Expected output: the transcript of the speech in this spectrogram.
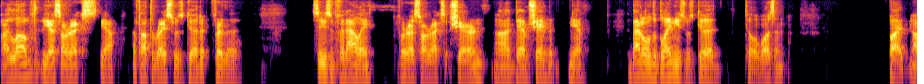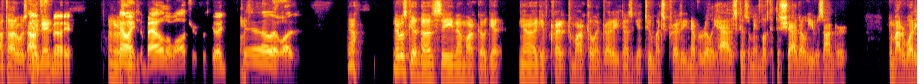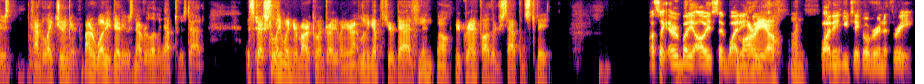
I loved the SRX. Yeah, I thought the race was good for the season finale for SRX at Sharon. Uh, damn shame that yeah, the Battle of the Blaney's was good till it wasn't. But I thought it was Sounds good. Familiar. Kind of like the Battle of the Waltrip was good till it wasn't. Yeah, it was good though to see you know Marco get. You know, I give credit to Marco Andretti. He doesn't get too much credit. He never really has because I mean, look at the shadow he was under no matter what he was kind of like junior no matter what he did he was never living up to his dad especially when you're marco andretti when you're not living up to your dad and well your grandfather just happens to be That's like everybody always said why didn't mario you, on, why didn't you take over in a three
